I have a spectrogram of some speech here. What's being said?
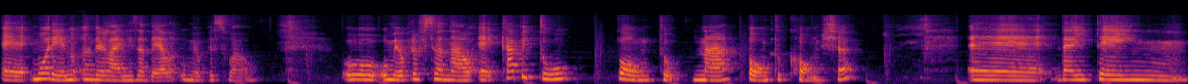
é moreno, underline Isabela, o meu pessoal. O, o meu profissional é capitu.na.concha. É, daí tem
